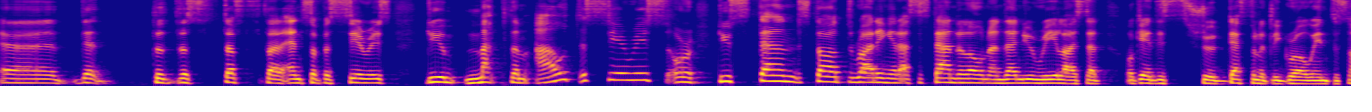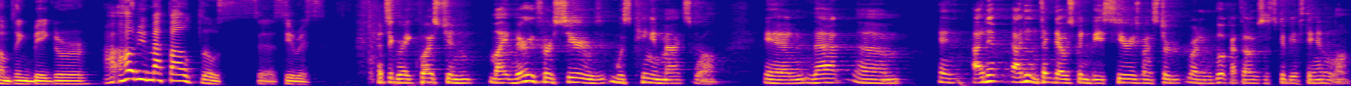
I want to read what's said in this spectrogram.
uh, the, the, the stuff that ends up a series, do you map them out as series, or do you stand start writing it as a standalone, and then you realize that okay, this should definitely grow into something bigger? How, do you map out those uh, series? That's a great question. My very first series was King and Maxwell and that um, and I didn't I didn't think that was going to be a series when I started writing the book. I thought it was just going to be a standalone.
